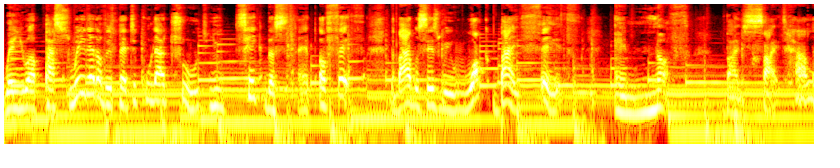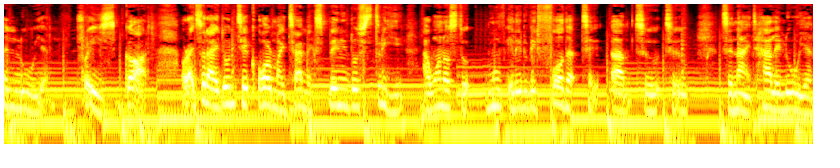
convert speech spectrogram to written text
When you are persuaded of a particular truth, you take the step of faith. The Bible says we walk by faith and not by sight. Hallelujah. Praise God. All right, so that I don't take all my time explaining those three, I want us to move a little bit further to um, to to tonight. Hallelujah.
